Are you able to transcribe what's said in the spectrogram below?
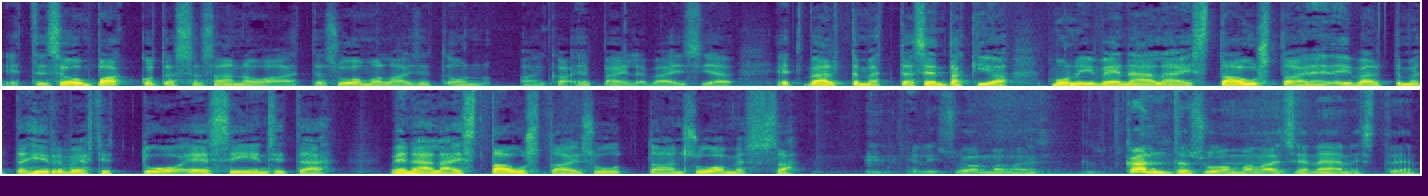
Että se on pakko tässä sanoa, että suomalaiset on aika epäileväisiä. Että välttämättä sen takia moni venäläistaustainen ei välttämättä hirveästi tuo esiin sitä venäläistaustaisuuttaan Suomessa – Eli suomalais, kantasuomalaisen äänestäjän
